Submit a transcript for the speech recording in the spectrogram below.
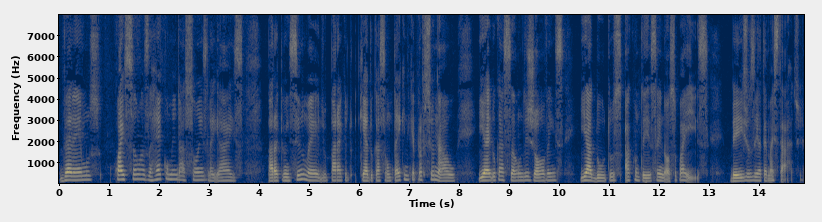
Veremos quais são as recomendações legais para que o ensino médio, para que a educação técnica e profissional e a educação de jovens e adultos aconteça em nosso país. Beijos e até mais tarde.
